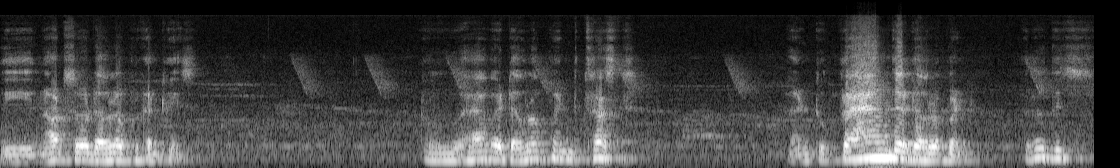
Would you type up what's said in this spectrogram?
the not so developed countries to have a development thrust and to plan their development. Know, this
